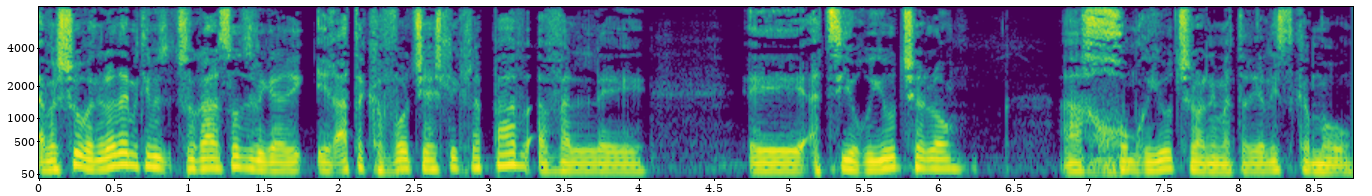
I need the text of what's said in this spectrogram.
אבל שוב, אני לא יודע אם הייתי מסוגל לעשות את זה בגלל יראת הכבוד שיש לי כלפיו, אבל הציוריות שלו, החומריות שלו, אני מטריאליסט כמוהו,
